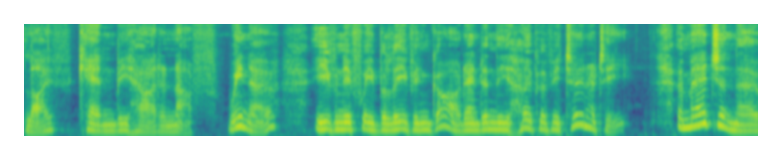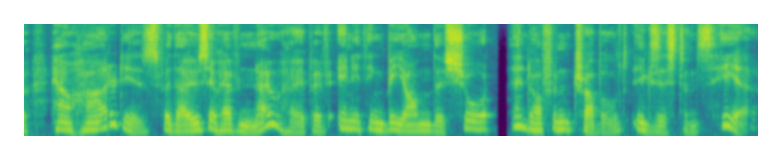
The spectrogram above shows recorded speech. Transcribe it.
Life can be hard enough, we know, even if we believe in God and in the hope of eternity. Imagine, though, how hard it is for those who have no hope of anything beyond the short and often troubled existence here.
